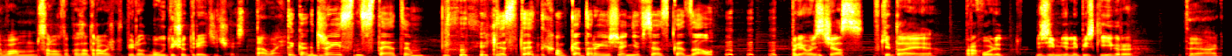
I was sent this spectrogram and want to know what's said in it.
вам сразу такая затравочка вперед. Будет еще третья часть. Давай. Ты как Джейсон Стэттем. Или Стэтхэм, который еще не все сказал. Прямо сейчас в Китае проходят зимние Олимпийские игры. Так.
